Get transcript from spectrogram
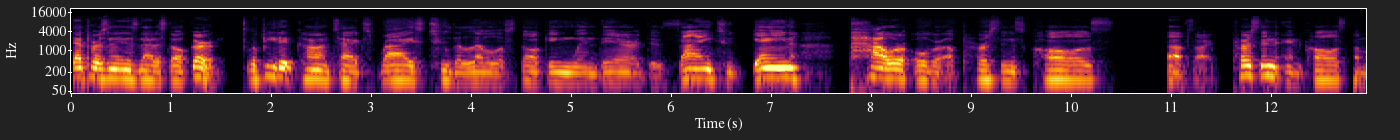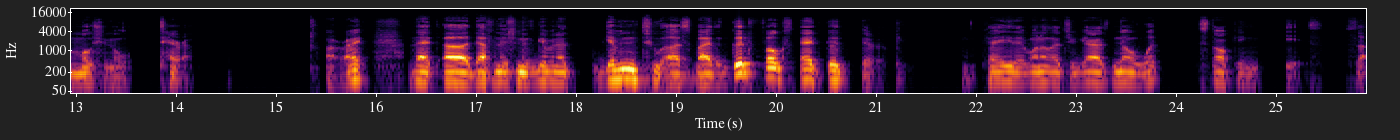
that person is not a stalker. Repeated contacts rise to the level of stalking when they're designed to gain power over a person's cause, uh, I'm sorry, person and cause emotional terror. All right, that uh, definition is given a, given to us by the good folks at Good Therapy. Okay, they want to let you guys know what stalking is. So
